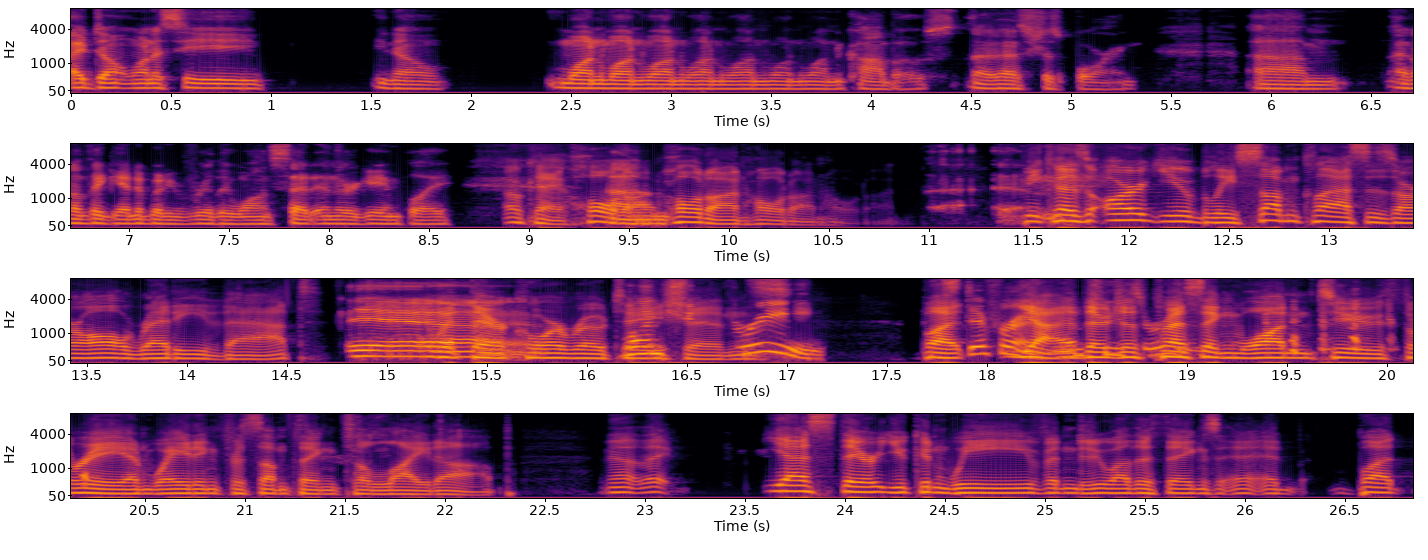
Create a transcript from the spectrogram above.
I don't want to see, you know, one one one one one one one combos. Uh, That's just boring. Um, I don't think anybody really wants that in their gameplay. Okay, hold on, Um, hold on, hold on, hold on. Um, Because arguably some classes are already that yeah, with their core one, rotations. three. but different. yeah, One, they're two, just three. pressing one, two, three, and waiting for something to light up. Now, they, yes, there you can weave and do other things, and, and- but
